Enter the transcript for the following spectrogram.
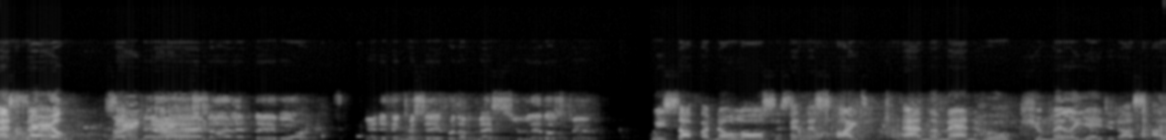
Let's sail! Silent, Eivor. Anything to say for the mess you led us to? We suffered no losses in this fight, and the men who humiliated us are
